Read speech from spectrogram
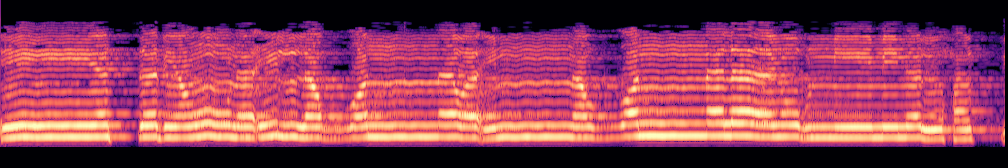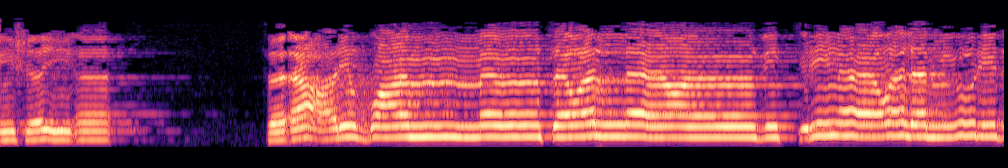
إن يتبعون إلا الظن وإن الظن لا يغني من الحق شيئا فأعرض عمن تولى عن ذكرنا ولم يرد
